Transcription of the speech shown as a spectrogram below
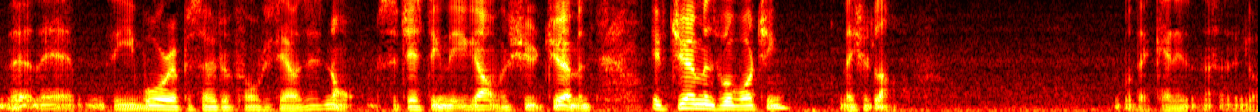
The, the, the war episode of Fawlty Towers is not suggesting that you go and shoot Germans. If Germans were watching, they should laugh. Well, they can. Uh,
